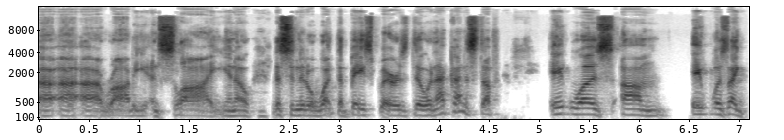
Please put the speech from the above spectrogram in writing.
uh, uh, uh, Robbie, and Sly. You know, listening to what the bass players do and that kind of stuff. It was um, it was like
